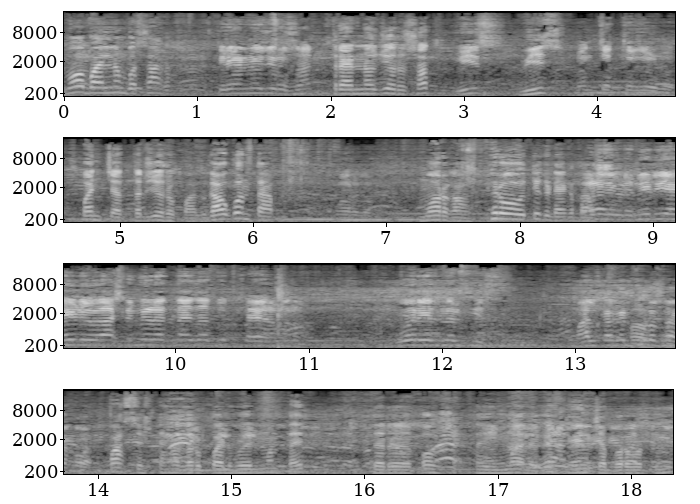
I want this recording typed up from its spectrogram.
मोबाईल नंबर सांगा. त्र्याण्णव झिरो सात. त्र्याण्णव झिरो सात. वीस. वीस. पंच्याहत्तर झिरो पंच्याहत्तर झिरो पाच. गाव कोणतं? मोरगाव. फिरव तिकडे एकदा. नीट या व्हिडिओ असले मिळत नाही तर दूध खायला म्हणा ओरिजिनल पीस मालकाकडे थोडं दाखवा. पासष्ट हजार रुपयाला होईल म्हणतायत. तर पाहू शकता ही मालक आहे. यांच्या बरोबर तुम्ही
